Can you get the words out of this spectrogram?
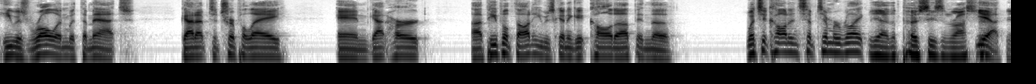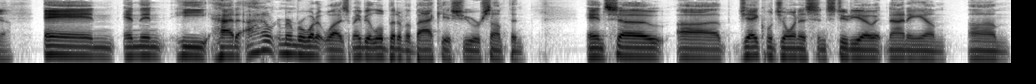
he was rolling with the Mets, got up to AAA, and got hurt. Uh, people thought he was going to get called up in the what's it called in September, Blake? Yeah, the postseason roster. Yeah. yeah. and and then he had I don't remember what it was, maybe a little bit of a back issue or something. And so uh, Jake will join us in studio at 9 a.m. Um,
